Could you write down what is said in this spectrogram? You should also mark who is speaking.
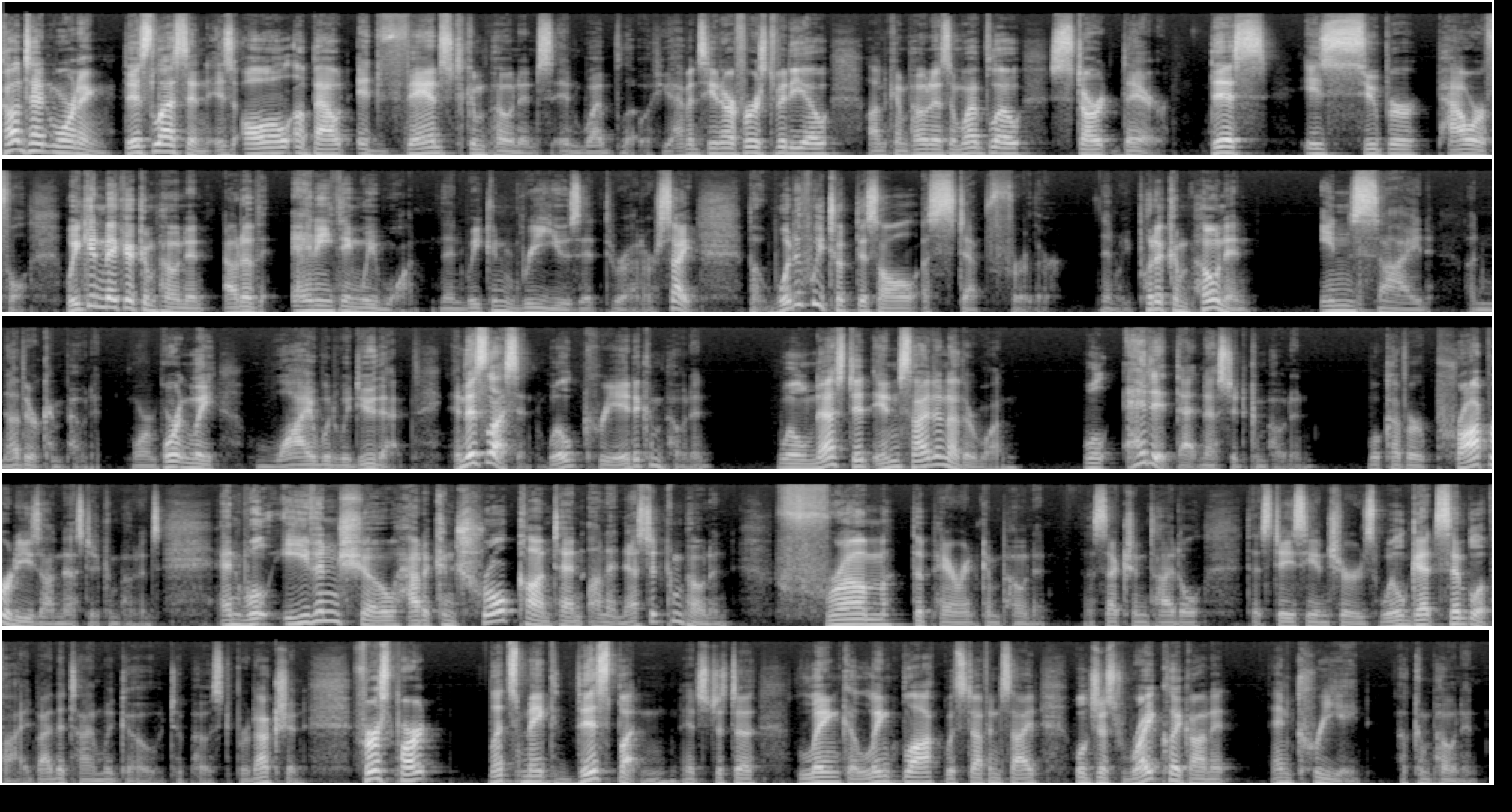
Speaker 1: Content warning. This lesson is all about advanced components in Webflow. If you haven't seen our first video on components in Webflow, start there. This is super powerful. We can make a component out of anything we want, and we can reuse it throughout our site. But what if we took this all a step further? And we put a component inside another component. More importantly, why would we do that? In this lesson, we'll create a component, we'll nest it inside another one, we'll edit that nested component, we'll cover properties on nested components, and we'll even show how to control content on a nested component from the parent component. A section title that Stacy ensures will get simplified by the time we go to post-production. First part, let's make this button, it's just a link, a link block with stuff inside. We'll just right click on it and create a component.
